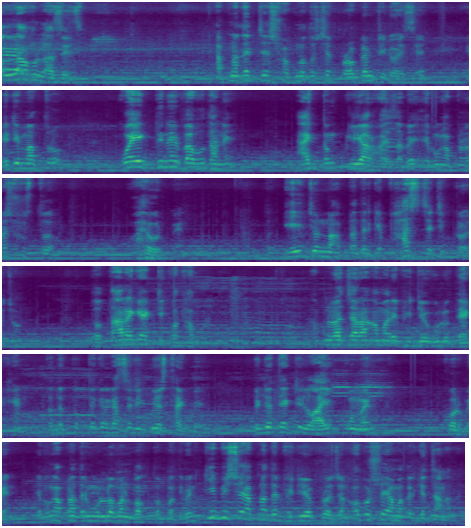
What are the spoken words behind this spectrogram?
আল্লাহুল আজিজ। আপনাদের যে স্বপ্নদোষের প্রবলেমটি রয়েছে, এটি মাত্র কয়েকদিনের ব্যবধানে একদম ক্লিয়ার হয়ে যাবে এবং আপনারা সুস্থ হয়ে উঠবেন। তো এই জন্য আপনাদেরকে ফার্স্ট যেটি প্রয়োজন, তো তার আগে একটি কথা বলব আপনারা যারা আমার এই ভিডিওগুলো দেখেন, তাদের প্রত্যেকের কাছে রিকোয়েস্ট থাকবে, ভিডিওতে একটি লাইক কমেন্ট করবেন এবং আপনাদের মূল্যবান বক্তব্য দিবেন। কি বিষয়ে আপনাদের ভিডিও প্রয়োজন, অবশ্যই আমাদেরকে জানাবেন।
